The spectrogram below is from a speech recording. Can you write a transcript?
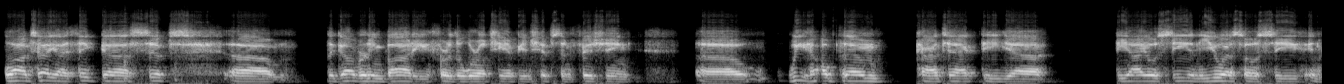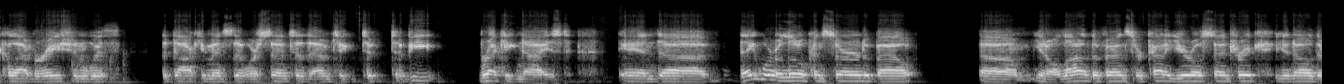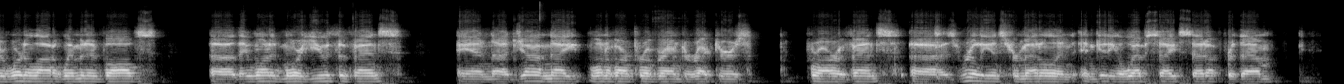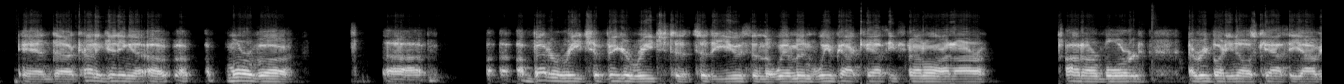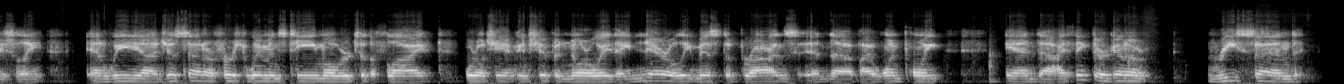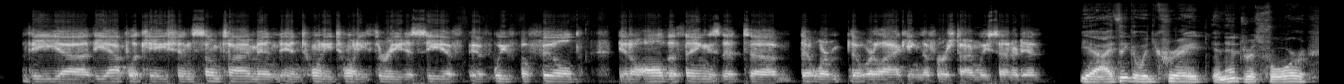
Well, I'll tell you, I think uh, CIPS, um, the governing body for the World Championships in fishing, uh, we help them contact the uh, the IOC and the USOC in collaboration with the documents that were sent to them to, to, to be recognized. And uh, they were a little concerned about, um, you know, a lot of the events are kind of Eurocentric. You know, there weren't a lot of women involved. Uh, they wanted more youth events. And uh, John Knight, one of our program directors for our events, uh, is really instrumental in, in getting a website set up for them and uh, kind of getting a, a, a, more of a uh, a better reach, a bigger reach to, to the youth and the women. We've got Kathy Fennell on our on our board. Everybody knows Kathy, obviously. And we uh, just sent our first women's team over to the Fly World Championship in Norway. They narrowly missed the bronze and uh, by one point. And uh, I think they're going to resend the uh, the application sometime in, in 2023 to see if, if we've fulfilled you know all the things that uh, that were that were lacking the first time we sent it in. Yeah, I think it would create an interest for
